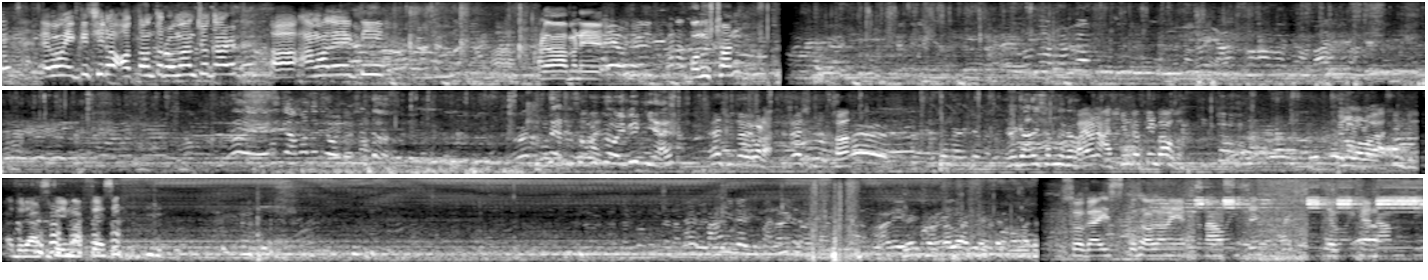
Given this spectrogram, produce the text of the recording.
এবং একটি ছিল অত্যন্ত রোমাঞ্চকর আমাদের একটি মানে অনুষ্ঠান। দূরে আইসক্রিম মারতে আসি সো গাইস কোথাও জানি একটা নাম আছে এবং এখানে নামছি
